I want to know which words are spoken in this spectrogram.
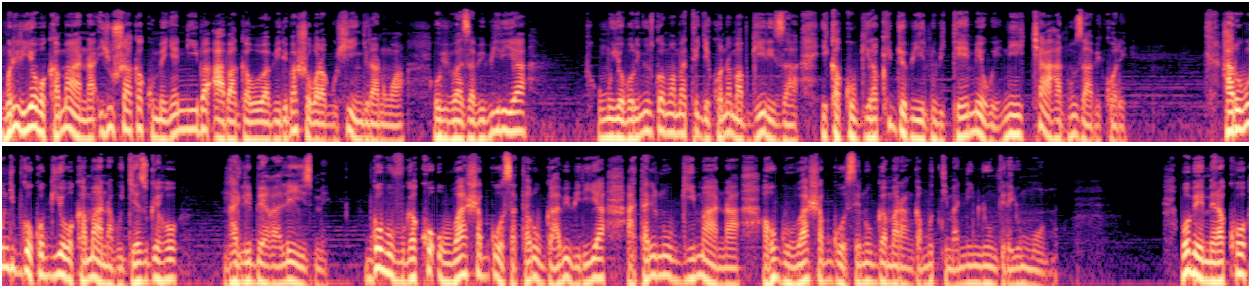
Muri iri yobokamana iyo ushaka kumenya niba abagabo babiri bashobora gushyingiranwa ubibaza bibiliya umuyoboro unyuzwamo amategeko n'amabwiriza ikakubwira ko ibyo bintu bitemewe ni icyaha ntuzabikore. Hari ubundi bwoko bw'iyobokamana bugezweho? Nka liberalisme. Bwo buvuga ko ububasha bwose atari ubwa bibiliya atari n'ubw'imana ahubwo ububasha bwose ni ubw'amarangamutima n'imyumvire y'umuntu. Bo bemera ko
